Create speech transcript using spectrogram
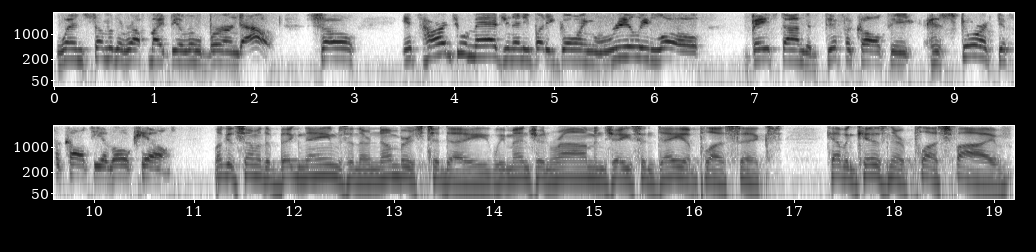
when some of the rough might be a little burned out. So it's hard to imagine anybody going really low based on the difficulty, historic difficulty of Oak Hill. Look at some of the big names and their numbers today. We mentioned Rahm and Jason Day at plus six, Kevin Kisner plus five,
